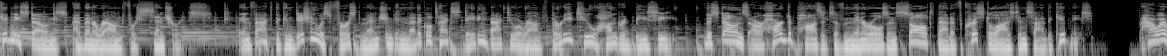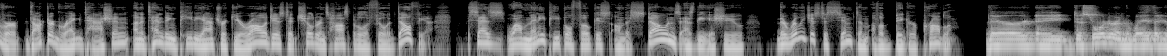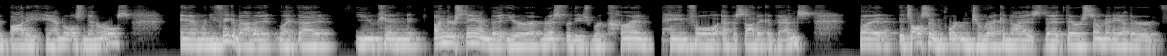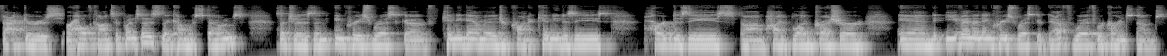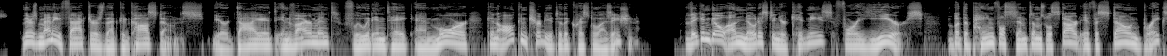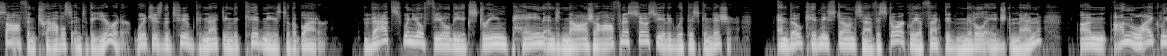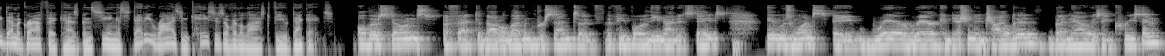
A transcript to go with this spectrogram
Kidney stones have been around for centuries. In fact, the condition was first mentioned in medical texts dating back to around 3200 BC. The stones are hard deposits of minerals and salt that have crystallized inside the kidneys. However, Dr. Greg Tasian, an attending pediatric urologist at Children's Hospital of Philadelphia, says while many people focus on the stones as the issue, they're really just a symptom of a bigger problem. They're a disorder in the way that your body handles minerals. And when you think about it like that, you can understand that you're at risk for these recurrent, painful, episodic events. But it's also important to recognize that there are so many other factors or health consequences that come with stones, such as an increased risk of kidney damage or chronic kidney disease, heart disease, um, high blood pressure, and even an increased risk of death with recurrent stones. There's many factors that could cause stones. Your diet, environment, fluid intake, and more can all contribute to the crystallization. They can go unnoticed in your kidneys for years, but the painful symptoms will start if a stone breaks off and travels into the ureter, which is the tube connecting the kidneys to the bladder. That's when you'll feel the extreme pain and nausea often associated with this condition. And though kidney stones have historically affected middle aged men, an unlikely demographic has been seeing a steady rise in cases over the last few decades. Although stones affect about 11% of the people in the United States, it was once a rare, rare condition in childhood, but now is increasing.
